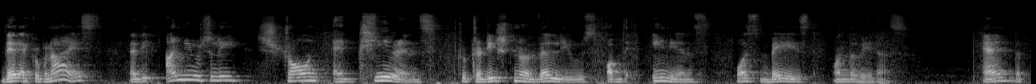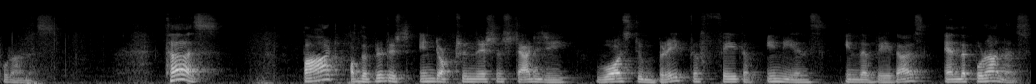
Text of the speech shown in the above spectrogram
They recognized that the unusually strong adherence to traditional values of the Indians was based on the Vedas and the Puranas. Thus, part of the British indoctrination strategy was to break the faith of Indians in the Vedas and the Puranas.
